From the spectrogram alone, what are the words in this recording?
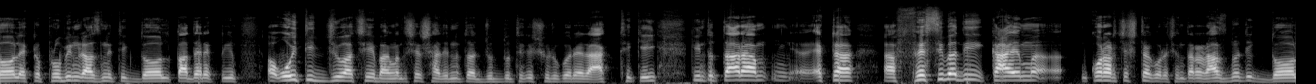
দল, একটা প্রবীণ রাজনৈতিক দল, তাদের একটি ঐতিহ্য আছে বাংলাদেশের স্বাধীনতা যুদ্ধ থেকে শুরু করে আগ থেকেই। কিন্তু তারা একটা ফেসিবাদী কায়েম করার চেষ্টা করেছেন। তারা রাজনৈতিক দল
